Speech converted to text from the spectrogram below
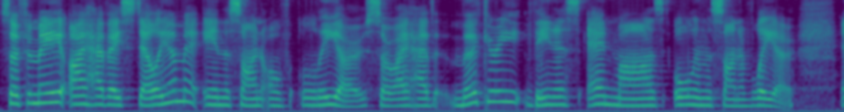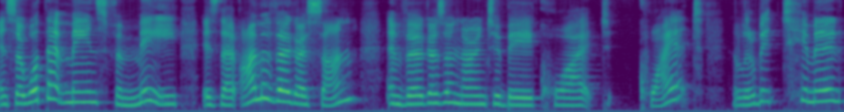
So for me, I have a stellium in the sign of Leo. So I have Mercury, Venus, and Mars all in the sign of Leo. And so what that means for me is that I'm a Virgo sun, and Virgos are known to be quite quiet a little bit timid,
